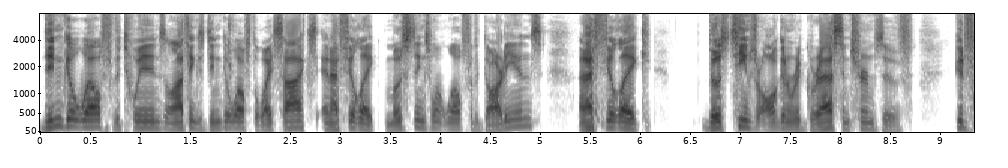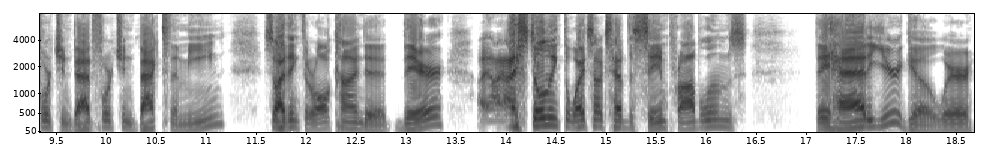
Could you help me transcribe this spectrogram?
didn't go well for the Twins. A lot of things didn't go well for the White Sox, and I feel like most things went well for the Guardians. And I feel like those teams are all going to regress in terms of good fortune, bad fortune, back to the mean. So I think they're all kind of there. I, I still think the White Sox have the same problems they had a year ago, where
